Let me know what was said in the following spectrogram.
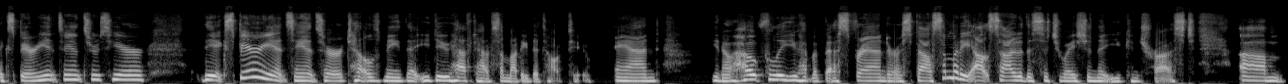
experience answers here the experience answer tells me that you do have to have somebody to talk to. And, you know, hopefully you have a best friend or a spouse, somebody outside of the situation that you can trust. Um,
